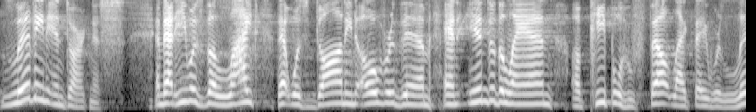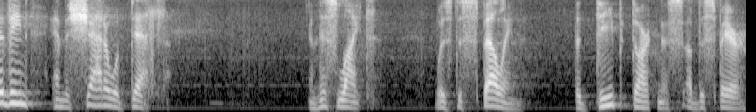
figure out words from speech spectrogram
living in darkness, and that he was the light that was dawning over them and into the land of people who felt like they were living in the shadow of death. And this light was dispelling the deep darkness of despair.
